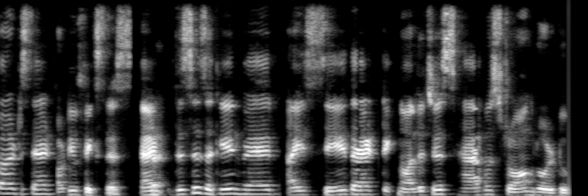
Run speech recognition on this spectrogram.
part is that how do you fix this? And Right. this is again where I say that technologists have a strong role to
